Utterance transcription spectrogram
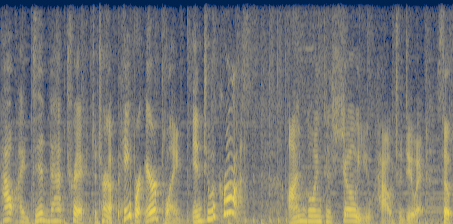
how I did that trick to turn a paper airplane into a cross. I'm going to show you how to do it. So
